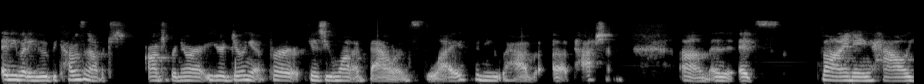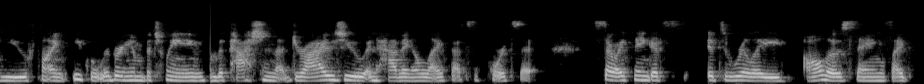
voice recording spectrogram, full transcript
anybody who becomes an entrepreneur you're doing it for because you want a balanced life and you have a passion. Um, and it's finding how you find equilibrium between the passion that drives you and having a life that supports it so I think it's it's really all those things like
